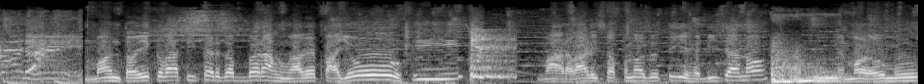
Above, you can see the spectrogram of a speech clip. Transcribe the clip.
ગોડી મન તો એક વાતી પર જબ્બર હું આવે પાયો. મારવાડી સપનો જોતી હે બીજાનો. ને મળો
